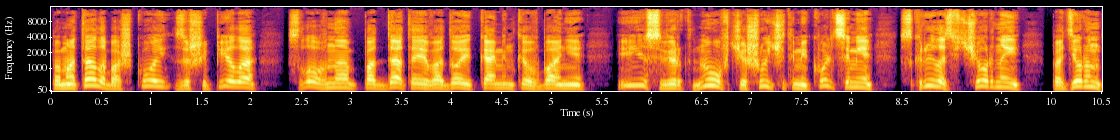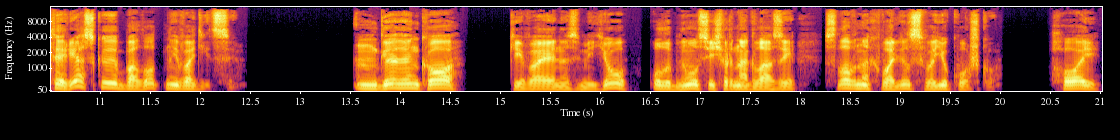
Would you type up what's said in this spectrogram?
помотала башкой, зашипела, словно поддатая водой каменка в бане, и, сверкнув чешуйчатыми кольцами, скрылась в черной, подернутой ряскую болотной водице. «Нгеленко!» — кивая на змею, улыбнулся черноглазый, словно хвалил свою кошку. Хой.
